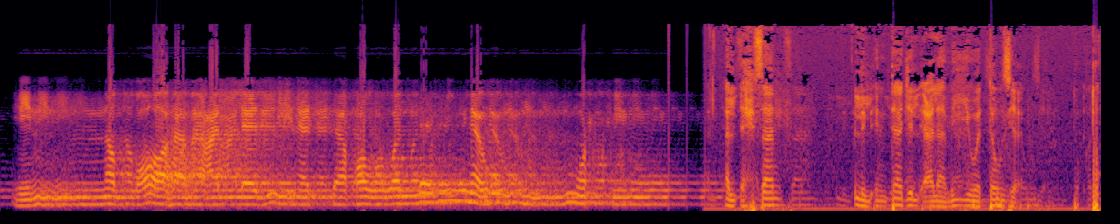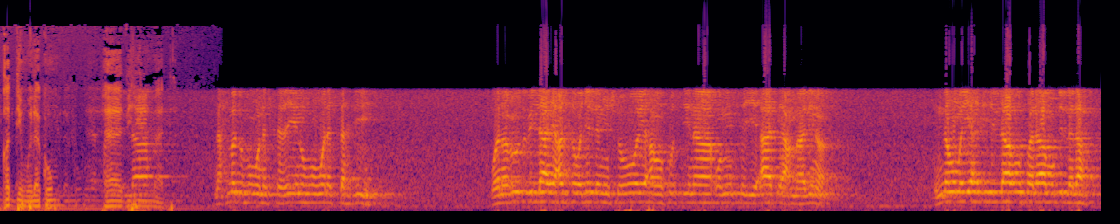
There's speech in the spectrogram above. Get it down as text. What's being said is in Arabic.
إن الله مع الذين اتقوا والذين هم محسنون الإحسان للإنتاج الإعلامي والتوزيع تقدم لكم هذه المادة. نحمده ونستعينه ونستهديه ونعوذ بالله عز وجل من شرور أنفسنا ومن سيئات أعمالنا. إنه من يهده الله فلا مضل له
